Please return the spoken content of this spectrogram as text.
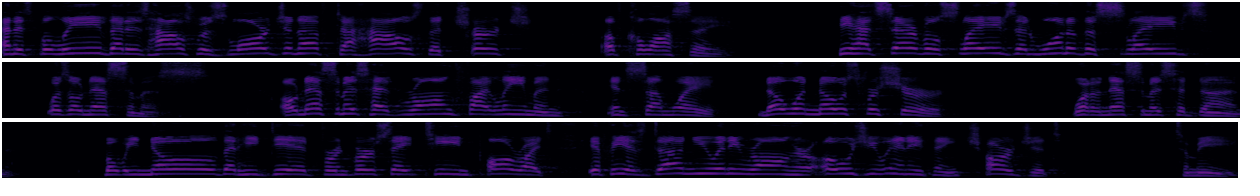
and it's believed that his house was large enough to house the church of Colossae. He had several slaves and one of the slaves was Onesimus. Onesimus had wronged Philemon in some way. No one knows for sure what Onesimus had done. But we know that he did, for in verse 18, Paul writes, If he has done you any wrong or owes you anything, charge it to me.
